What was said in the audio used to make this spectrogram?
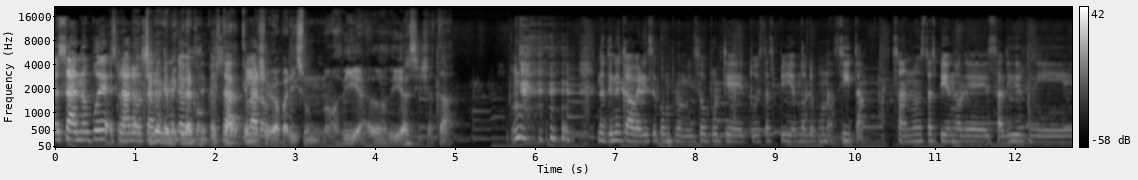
O sea, no puede. O sea, claro, la o sea, no que tiene me que quiera haber. O conquistar, sea, que claro. me lleve a París unos días, dos días y ya está. No tiene que haber ese compromiso porque tú estás pidiéndole una cita. O sea, no estás pidiéndole salir ni,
